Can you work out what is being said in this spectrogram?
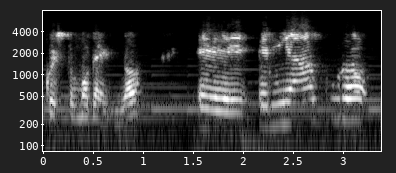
questo modello e, e mi auguro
